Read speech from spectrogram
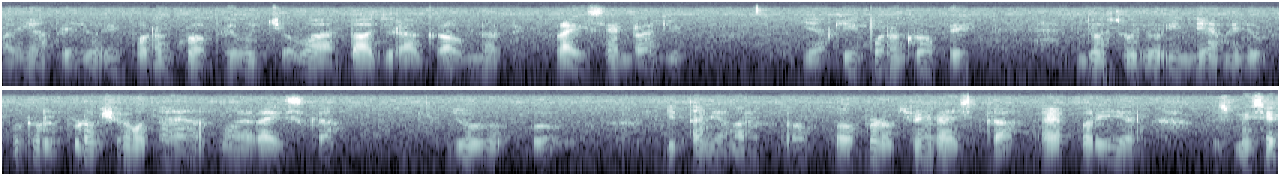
और यहाँ पे जो इम्पोर्टेंट क्रॉप है, वो jowar, bajra groundnut rice and ragi, यहाँ की इम्पोर्टेंट क्रॉप है। दोस्तों, जो इंडिया में जो टोटल प्रोडक्शन होता है हमारा राइस का, जो जितना भी हमारा प्रोडक्शन है राइस का पर ईयर उसमें से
